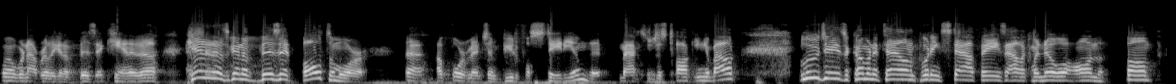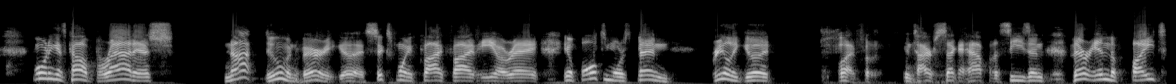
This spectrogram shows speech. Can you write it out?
Well, we're not really going to visit Canada. Canada's going to visit Baltimore that aforementioned beautiful stadium that Max was just talking about. Blue Jays are coming to town and putting staff ace Alek Manoah on the bump. Going against Kyle Bradish, not doing very good. 6.55 ERA. You know, Baltimore's been really good, but for the entire second half of the season, they're in the fight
